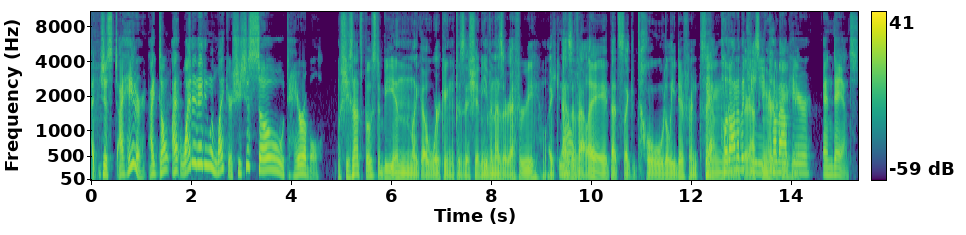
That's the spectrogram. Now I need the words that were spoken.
I just I hate her. I don't. I, why did anyone like her? She's just so terrible. Well, she's not supposed to be in like a working position, even as a referee. Like as a valet, that's like a totally different thing. Yeah, put on a what they're asking bikini, come out here and dance.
